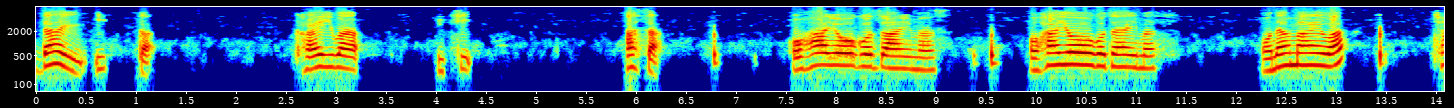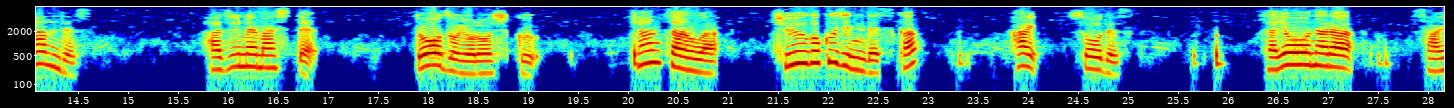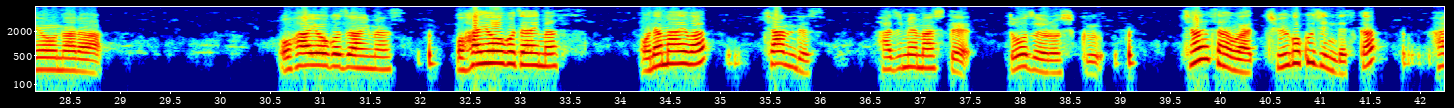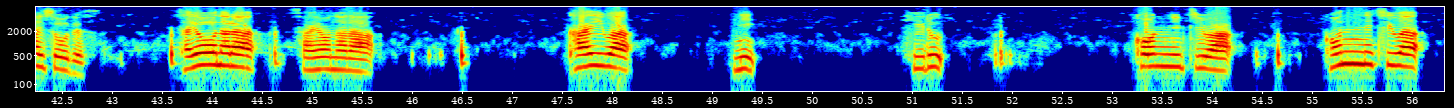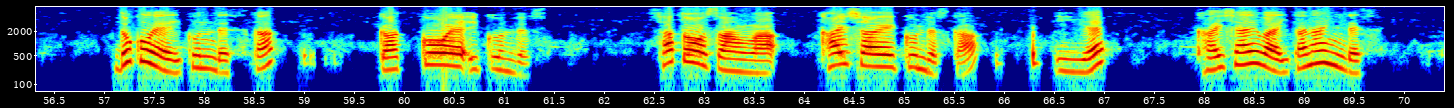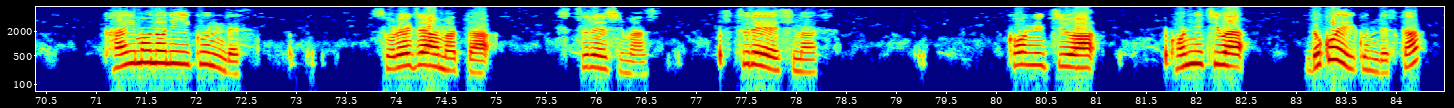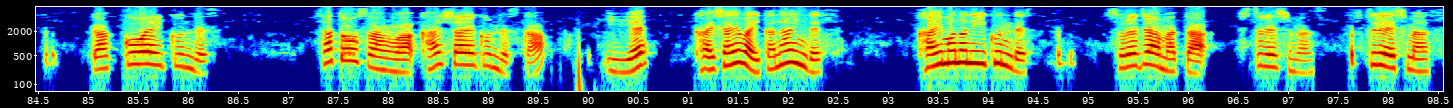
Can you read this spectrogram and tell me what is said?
第一課。会話1。朝。おはようございます。おはようございます。お名前は？ちゃんです。はじめまして。どうぞよろしく。ちゃんさんは中国人ですか？はい、そうです。さようなら。さようなら。おはようございます。おはようございます。お名前は？ちゃんです。はじめまして。どうぞよろしく。ちゃんさんは中国人ですか？はい、そうです。さようなら。さようなら。会話2。昼。こんにちは。こんにちは。どこへ行くんですか？学校へ行くんです。佐藤さんは会社へ行くんですか？いいえ、会社へは行かないんです。買い物に行くんです。それじゃあまた。失礼します。失礼します。こんにちは。こんにちは。どこへ行くんですか？学校へ行くんです。佐藤さんは会社へ行くんですか？いいえ、会社へは行かないんです。買い物に行くんです。それじゃあまた。失礼します。失礼します。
